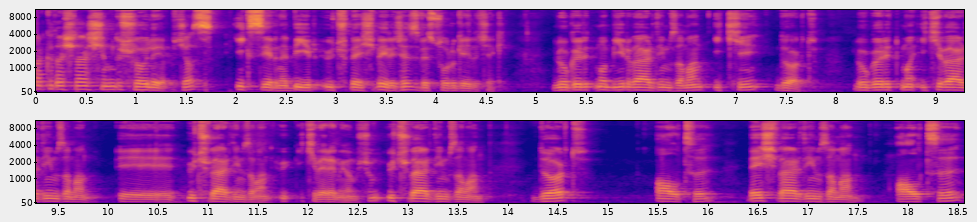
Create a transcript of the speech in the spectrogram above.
Arkadaşlar şimdi şöyle yapacağız. X yerine 1, 3, 5 vereceğiz ve soru gelecek. Logaritma 1 verdiğim zaman 2, 4. Logaritma 2 verdiğim zaman 3 verdiğim zaman 2 veremiyormuşum. 3 verdiğim zaman 4, 6, 5 verdiğim zaman 6,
